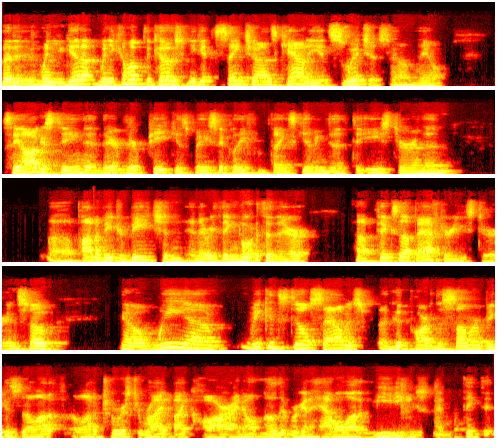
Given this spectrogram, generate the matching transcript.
but when you get up, when you come up the coast and you get to St. Johns County, it switches. Know, you know St. Augustine, their their peak is basically from Thanksgiving to, to Easter, and then uh, Ponte Vedra Beach and, and everything north of there uh, picks up after Easter. And so, you know, we uh, we can still salvage a good part of the summer because a lot of a lot of tourists arrive by car. I don't know that we're going to have a lot of meetings. I don't think that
